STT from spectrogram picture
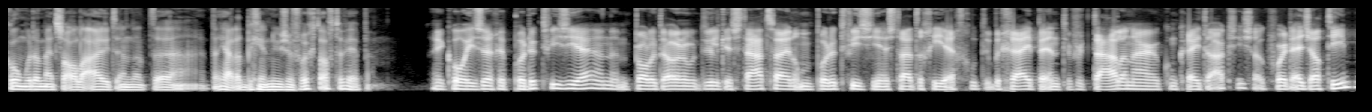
komen we er met z'n allen uit en dat, ja, dat begint nu zijn vrucht af te wippen. Ik hoor je zeggen productvisie. Hè? Een product owner moet natuurlijk in staat zijn om productvisie en strategie echt goed te begrijpen en te vertalen naar concrete acties, ook voor het agile team.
